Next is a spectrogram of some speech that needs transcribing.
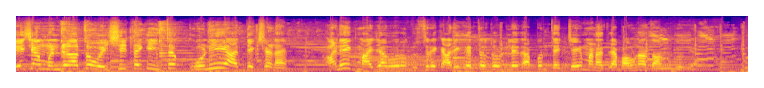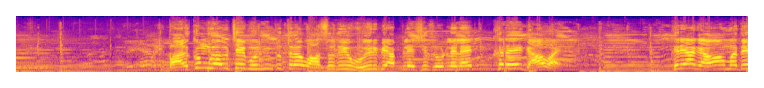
कामं मंडळाचं वैशिष्ट्य आहे की इथं कोणीही अध्यक्ष नाही. अनेक माझ्याबरोबर दुसरे कार्यकर्ते जोडलेत. आपण त्यांच्याही मनातल्या भावना जाणून घेऊया. बाळकुम गावचे भूमिपुत्र वासुदेव भुईर बी आपल्याशी जोडलेले आहेत. खरं हे गाव आहे. खर या गावामध्ये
